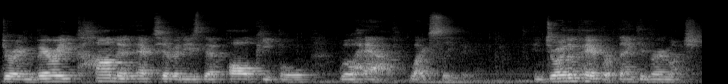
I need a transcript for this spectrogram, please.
during very common activities that all people will have, like sleeping. Enjoy the paper. Thank you very much.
